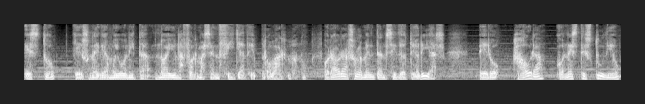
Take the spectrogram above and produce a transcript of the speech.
esto que es una idea muy bonita, no hay una forma sencilla de probarlo. Por ahora solamente han sido teorías, pero ahora, con este estudio,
